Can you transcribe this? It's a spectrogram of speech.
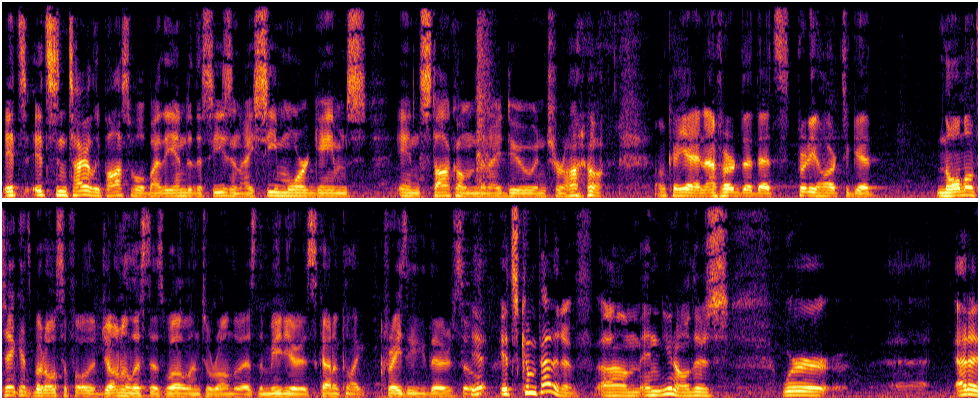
it's it's entirely possible by the end of the season, I see more games in Stockholm than I do in Toronto. Okay, yeah, and I've heard that that's pretty hard to get normal tickets, but also for the journalists as well in Toronto, as the media is kind of like crazy there. So Yeah, it's competitive, um, and you know, there's we're uh, at a,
